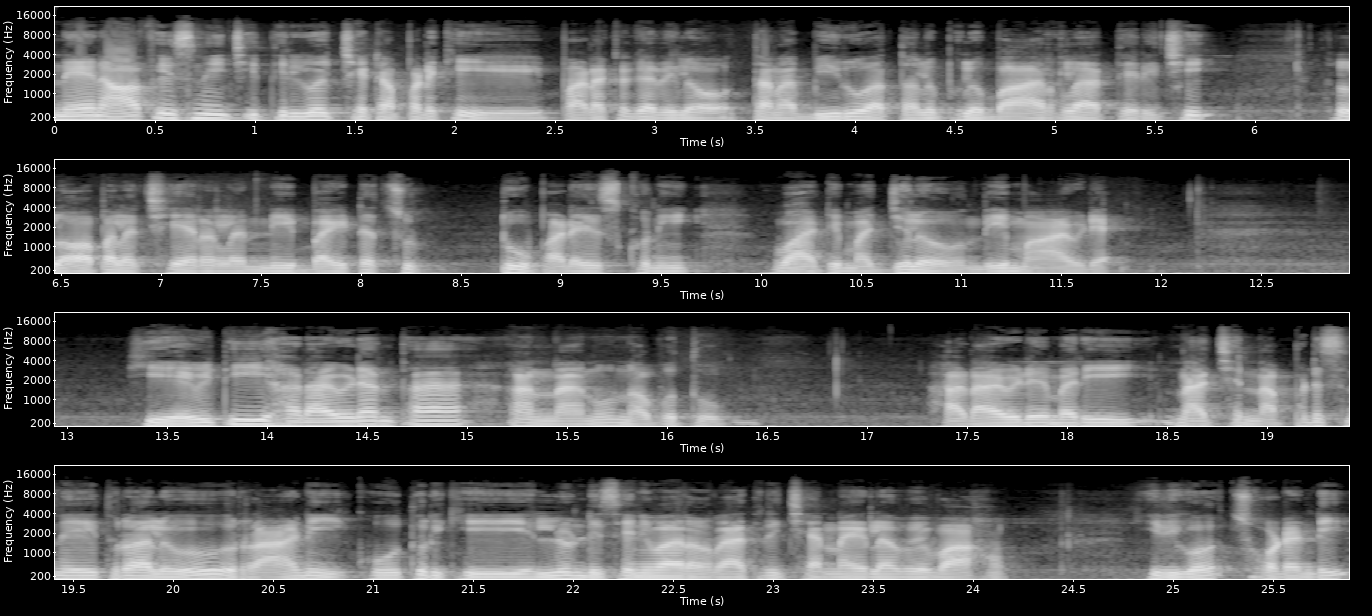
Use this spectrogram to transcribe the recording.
నేను ఆఫీస్ నుంచి తిరిగి వచ్చేటప్పటికి పడక గదిలో తన బీరువా తలుపులు బార్లా తెరిచి లోపల చీరలన్నీ బయట చుట్టూ పడేసుకుని వాటి మధ్యలో ఉంది మా ఆవిడ. ఏమిటి హడావిడంతా? అన్నాను నవ్వుతూ. హడావిడే మరి నా చిన్నప్పటి స్నేహితురాలు రాణి కూతురికి ఎల్లుండి శనివారం రాత్రి చెన్నైలో వివాహం. ఇదిగో చూడండి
